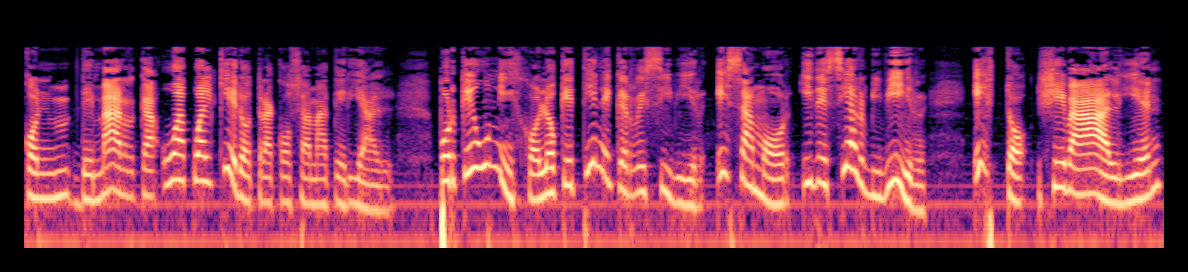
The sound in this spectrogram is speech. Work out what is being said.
con, de marca o a cualquier otra cosa material, porque un hijo lo que tiene que recibir es amor y desear vivir. Esto lleva a alguien,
